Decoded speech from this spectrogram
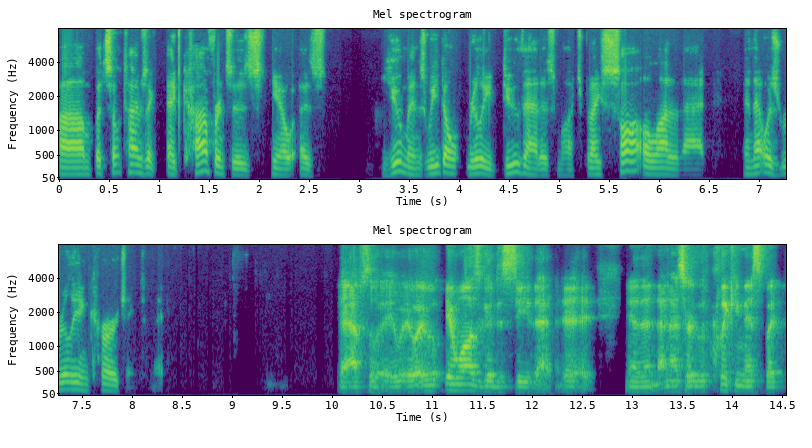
Um, but sometimes at, at, conferences, you know, as humans, we don't really do that as much. But I saw a lot of that, and that was really encouraging to me. Yeah, absolutely. It, it, it was good to see that. It, you know, not necessarily the clickiness, but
